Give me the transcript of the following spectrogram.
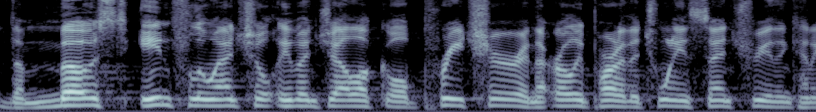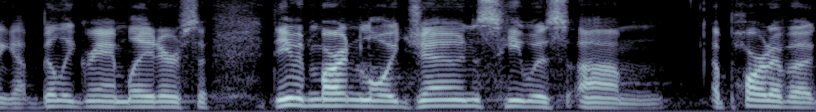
the most influential evangelical preacher in the early part of the 20th century, and then kind of got Billy Graham later. So, David Martyn Lloyd Jones, he was um, a part of a,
